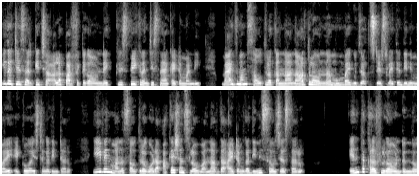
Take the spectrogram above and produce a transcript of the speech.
ఇది వచ్చేసరికి చాలా పర్ఫెక్ట్‌గా ఉండే క్రిస్పీ క్రంచీ స్నాక్ ఐటమ్ అండి. మ్యాక్సిమం సౌత్‌లో కన్నా నార్త్‌లో ఉన్న ముంబై, గుజరాత్ స్టేట్స్‌లో అయితే దీన్ని మరీ ఎక్కువగా ఇష్టంగా తింటారు. ఈవెన్ మన సౌత్‌లో కూడా అకేషన్స్‌లో వన్ ఆఫ్ ద ఐటెమ్‌గా దీన్ని సర్వ్ చేస్తారు. ఎంత కలర్‌ఫుల్‌గా ఉంటుందో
